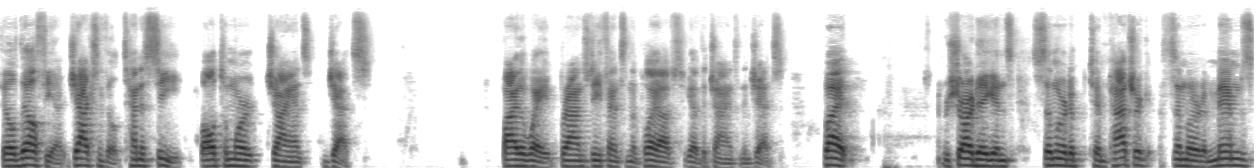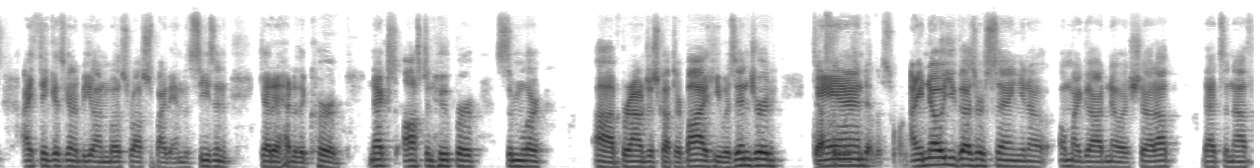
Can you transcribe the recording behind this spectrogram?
Philadelphia, Jacksonville, Tennessee, Baltimore, Giants, Jets. By the way, Browns defense in the playoffs, you got the Giants and the Jets. But Rashard Higgins, similar to Tim Patrick, similar to Mims, I think is going to be on most rosters by the end of the season, get ahead of the curve. Next, Austin Hooper, similar. Uh, Brown just got their bye. He was injured. Definitely and I know you guys are saying, you know, oh my God, Noah, shut up. That's enough.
